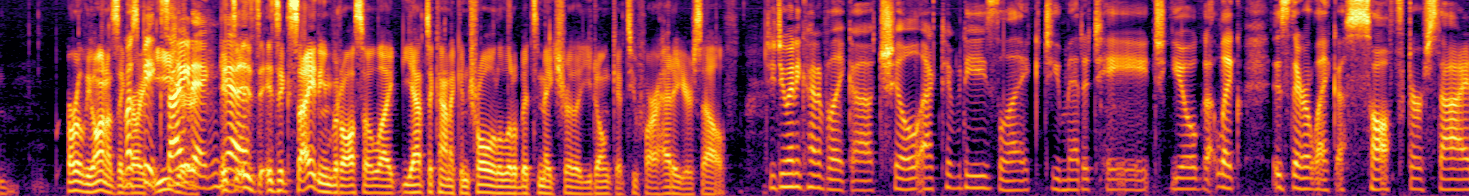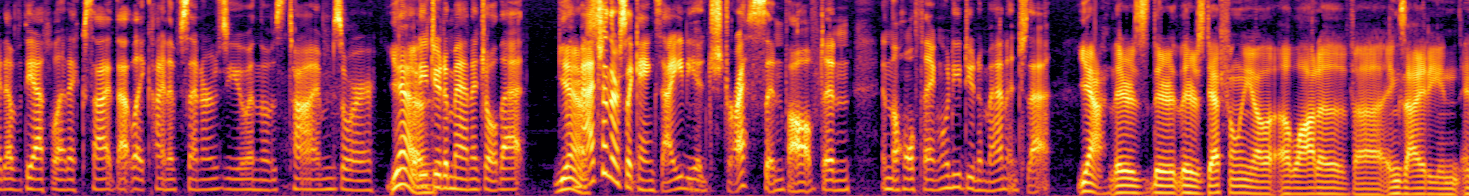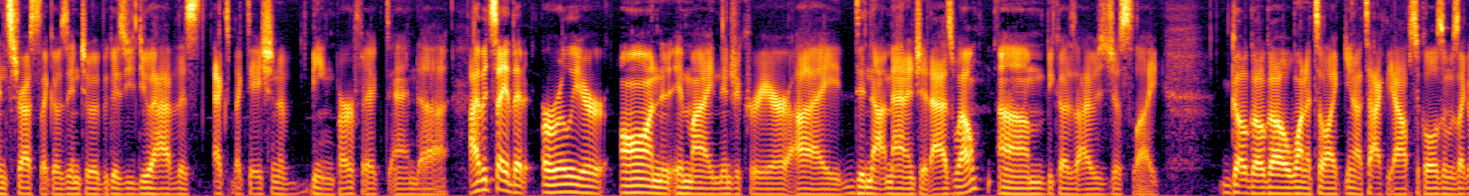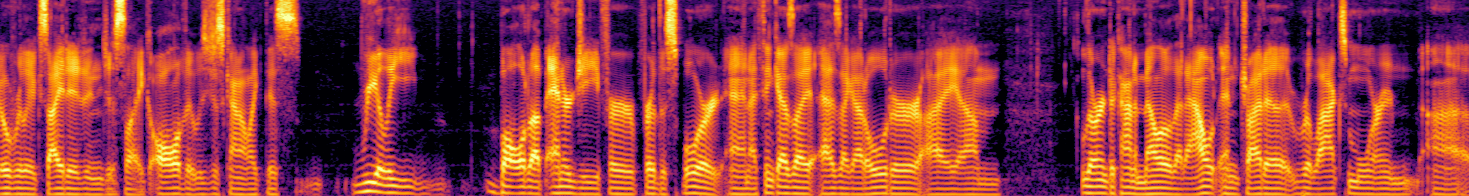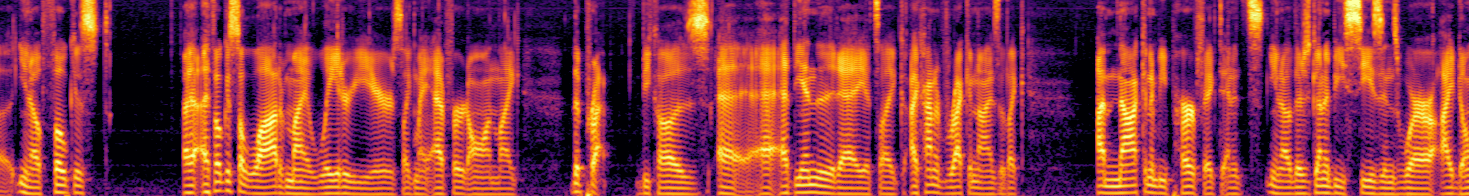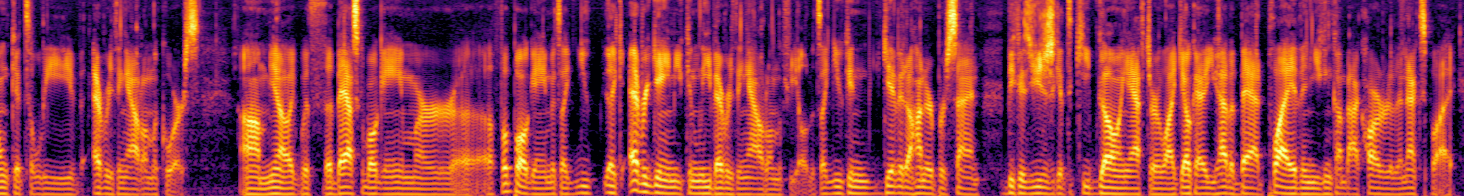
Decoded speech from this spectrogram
early on I was like Must very exciting, It's, it's it's exciting, but also like you have to kind of control it a little bit to make sure that you don't get too far ahead of yourself. Do you do any kind of like uh, chill activities? Like, do you meditate, yoga? Like, is there like a softer side of the athletic side that like kind of centers you in those times? Or Yeah. what do you do to manage all that? Yes. Imagine there's like anxiety and stress involved in in the whole thing. What do you do to manage that? Yeah, there's there there's definitely a, a lot of uh, anxiety and, and stress that goes into it because you do have this expectation of being perfect. And uh, I would say that earlier on in my ninja career, I did not manage it as well um, because I was just like go go go wanted to like you know attack the obstacles and was like overly excited and just like all of it was just kind of like this really balled up energy for for the sport and i think as i as i got older i um learned to kind of mellow that out and try to relax more and uh you know focused I, I focused a lot of my later years like my effort on like the prep because at, at the end of the day it's like i kind of recognize that like I'm not going to be perfect, and it's you know there's going to be seasons where I don't get to leave everything out on the course. Um, you know, like with a basketball game or a football game, it's like you like every game you can leave everything out on the field. It's like you can give it 100% because you just get to keep going after like okay, you have a bad play, then you can come back harder the next play.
